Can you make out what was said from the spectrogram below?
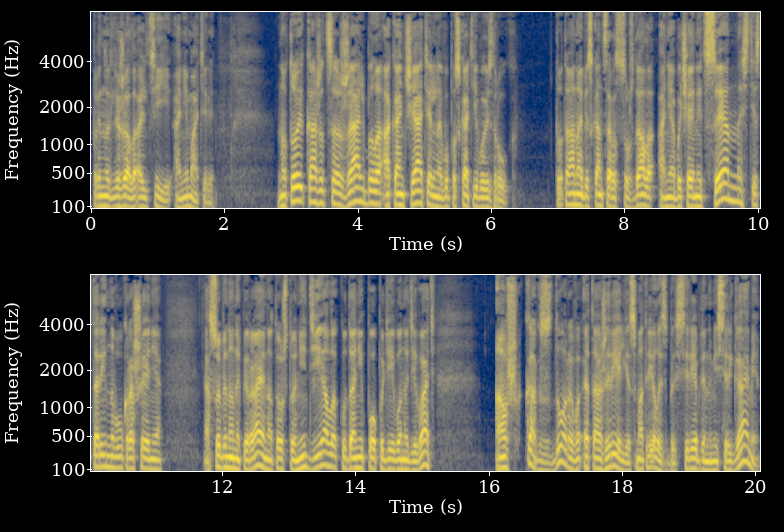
принадлежало Альтии, а не матери. Но той, кажется, жаль было окончательно выпускать его из рук. То-то она без конца рассуждала о необычайной ценности старинного украшения — особенно напирая на то, что не дело, куда ни попади его надевать, а уж как здорово это ожерелье смотрелось бы с серебряными серьгами,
